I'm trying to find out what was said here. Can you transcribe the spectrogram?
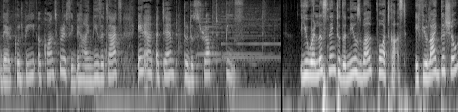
there could be a conspiracy behind these attacks in an attempt to disrupt peace. You were listening to the Newsbulb podcast. If you like the show,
